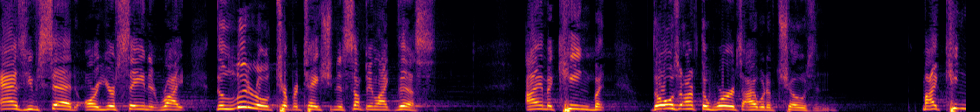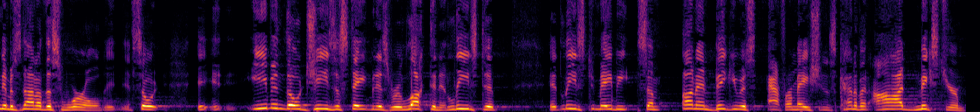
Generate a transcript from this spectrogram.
as you've said, or you're saying it right. The literal interpretation is something like this. I am a king, but those aren't the words I would have chosen. My kingdom is not of this world. It, it, so it, even though Jesus' statement is reluctant, it leads to, it leads to maybe some unambiguous affirmations, kind of an odd mixture.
